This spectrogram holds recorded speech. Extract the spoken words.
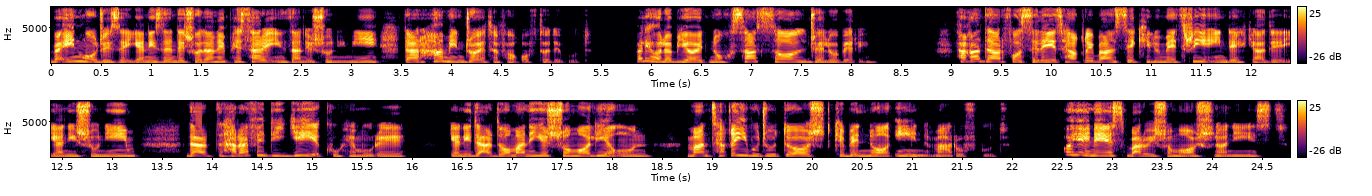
و این معجزه یعنی زنده شدن پسر این زن شونیمی در همین جا اتفاق افتاده بود. ولی حالا بیایید 900 سال جلو بریم. فقط در فاصله تقریبا سه کیلومتری این دهکده یعنی شونیم در طرف دیگه کوه موره یعنی در دامنه شمالی اون منطقه‌ای وجود داشت که به نائین معروف بود. آیا این اسم برای شما آشنا نیست؟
